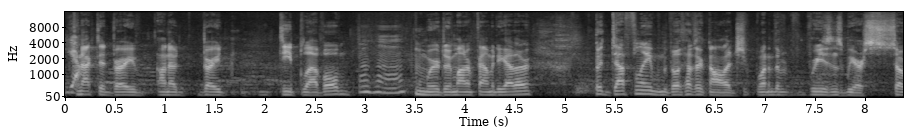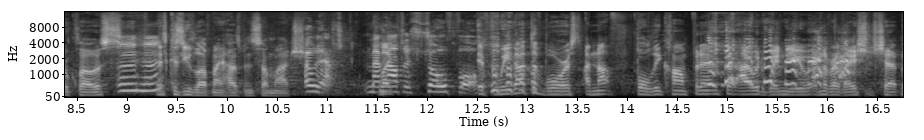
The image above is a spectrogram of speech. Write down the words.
Yeah. connected very on a very deep level Mm-hmm. when we were doing Modern Family together. But definitely, we both have to acknowledge one of the reasons we are so close is because you love my husband so much. Mm-hmm. Oh yes, my Like, mouth is so full. If we got divorced, I'm not fully confident that I would win you in the relationship.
